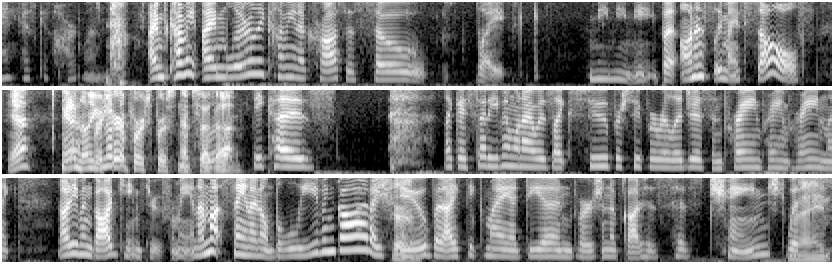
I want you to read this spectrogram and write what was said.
Man, you guys give hard ones. I'm coming. I'm literally coming across as so like me, me, me. But honestly, myself, Yeah. Yeah, no, you're sure. not the first person that said that. Because, like I said, even when I was like super, super religious and praying, praying, praying, like not even God came through for me. And I'm not saying I don't believe in God. I Sure. do, but I think my idea and version of God has has changed with Right.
